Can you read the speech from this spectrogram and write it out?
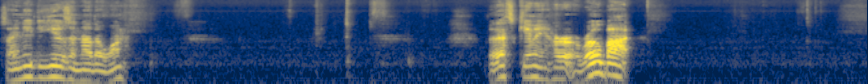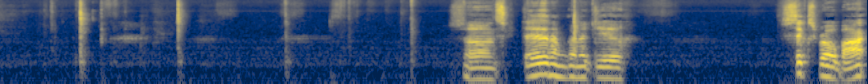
So I need to use another one. But that's giving her a robot. So instead I'm going to do six robot.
